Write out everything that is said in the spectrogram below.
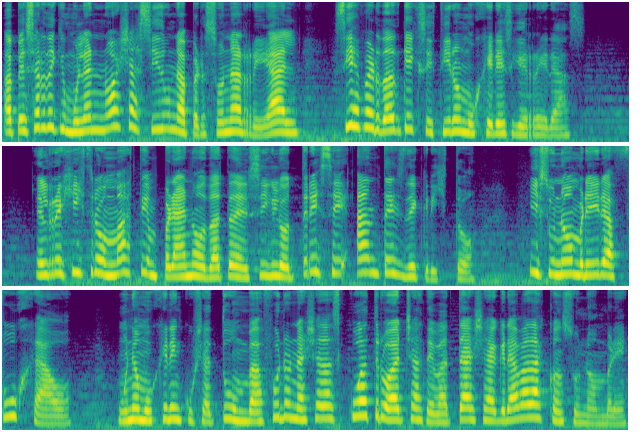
a pesar de que Mulan no haya sido una persona real, sí es verdad que existieron mujeres guerreras. El registro más temprano data del siglo XIII a.C. y su nombre era Fu Hao, una mujer en cuya tumba fueron halladas cuatro hachas de batalla grabadas con su nombre,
